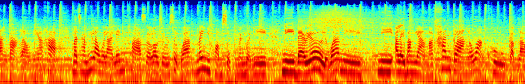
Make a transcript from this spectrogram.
ต่างๆ เหล่านี้ค่ะ มันจะทำให้เราเวลาเล่นคลาสแล้วเราจะรู้สึกว่าไม่มีความสุขมันเหมือนมีมีแบเรียร์หรือว่ามี มีอะไรบางอย่างมาขั้นกลางระหว่างครูกับเรา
